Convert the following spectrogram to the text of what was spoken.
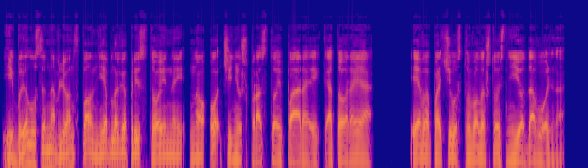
и был усыновлен вполне благопристойной, но очень уж простой парой, которая Эва почувствовала, что с нее довольна.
